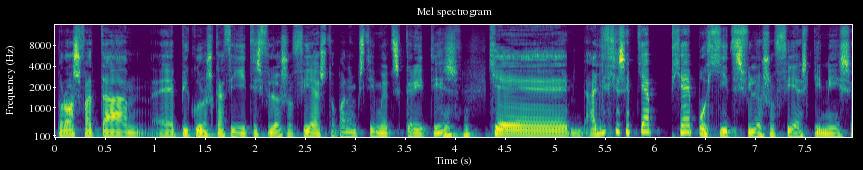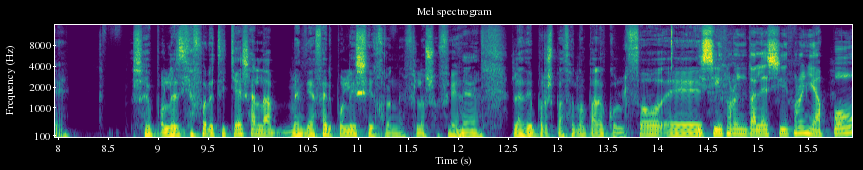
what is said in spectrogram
πρόσφατα επίκουρος καθηγητής φιλοσοφίας στο Πανεπιστήμιο της Κρήτης Μμμ. και αλήθεια σε ποια, ποια εποχή της φιλοσοφίας κινείσαι; Σε πολλές διαφορετικές, αλλά με ενδιαφέρει πολύ η σύγχρονη φιλοσοφία. ναι. Δηλαδή προσπαθώ να παρακολουθώ... Ε, Η σύγχρονη, όταν λες σύγχρονη, από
